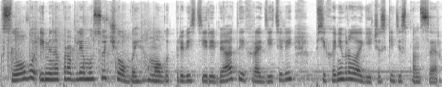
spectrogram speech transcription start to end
К слову, именно проблему с учебой могут привести ребята и их родителей в психоневрологический диспансер.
